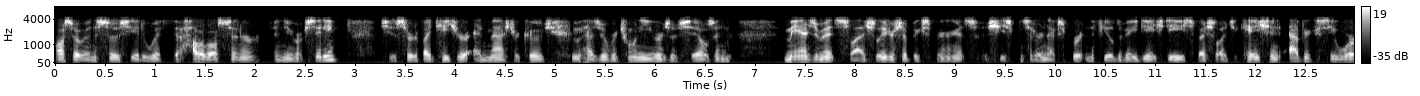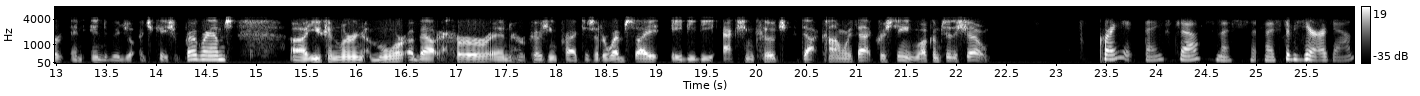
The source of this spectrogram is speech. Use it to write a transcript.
also associated with the Hallowell Center in New York City. She's a certified teacher and master coach who has over 20 years of sales and management slash leadership experience. She's considered an expert in the field of ADHD, special education, advocacy work, and individual education programs. Uh, you can learn more about her and her coaching practice at her website, addactioncoach.com. With that, Christine, welcome to the show. Great. Thanks, Jeff. Nice, nice to be here again.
